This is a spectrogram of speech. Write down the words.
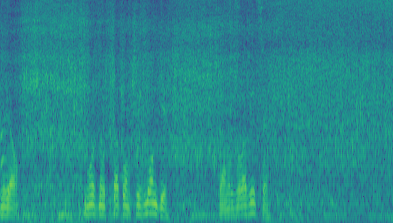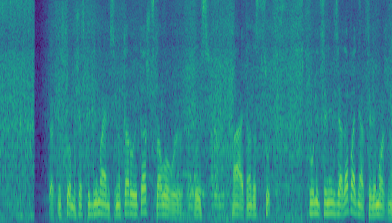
нырял. Можно вот в таком шезлонге там разложиться. Так, ну что, мы сейчас поднимаемся на второй этаж в столовую. То есть, а, это надо с, с улицы нельзя, да, подняться или можно?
